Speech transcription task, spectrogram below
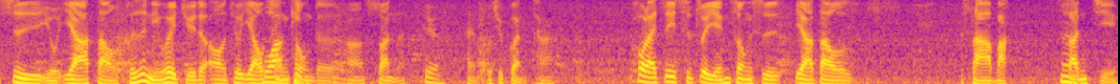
是有压到，可是你会觉得哦，就腰痛痛的啊，算了。对啊，哎，不去管它。后来这一次最严重是压到沙巴嗯三节，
